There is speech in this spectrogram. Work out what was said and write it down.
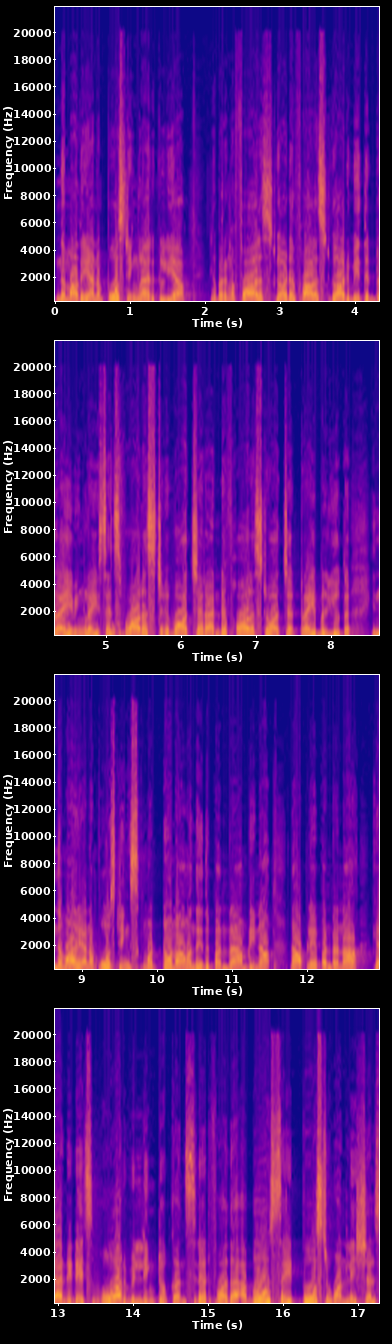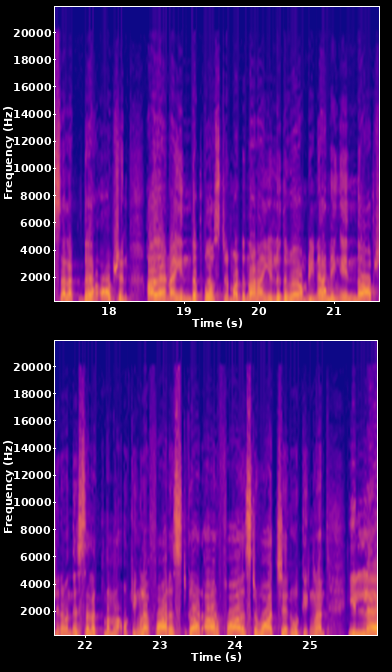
இந்த மாதிரியான போஸ்டிங்லாம் இருக்கு இல்லையா? பாருங்கள் பாருங்க forest guard forest guard with driving licence forest watcher and forest watcher tribal youth இந்த மாதிரியான போஸ்டிங்ஸ்க்கு மட்டும் நான் வந்து இது பண்ணுறேன் அப்படின்னா நான் அப்ளை பண்ணுறேன்னா candidates who are willing to consider for the above said post only shall select the option அதாவது நான் இந்த போஸ்ட் மட்டும்தான் நான் எழுதுவேன் அப்படின்னா நீங்கள் இந்த ஆப்ஷனை வந்து செலக்ட் பண்ணலாம் ஓகேங்களா forest guard or forest watcher ஓகேங்களா இல்லை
